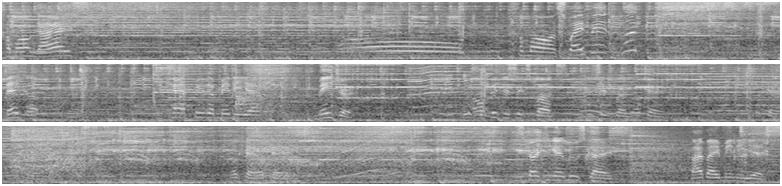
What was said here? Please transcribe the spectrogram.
Come on, guys. Oh, come on. Swipe it. What? Mega. Can't beat a mini yet. Major. Oh, 56 bucks. 56 bucks. Okay. Okay. Okay, okay. Start to get loose, guys. Bye bye mini, yes.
